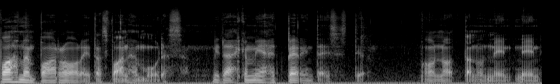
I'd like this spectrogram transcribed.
vahvempaa roolia tässä vanhemmuudessa, mitä ehkä miehet perinteisesti on ottanut, niin, niin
